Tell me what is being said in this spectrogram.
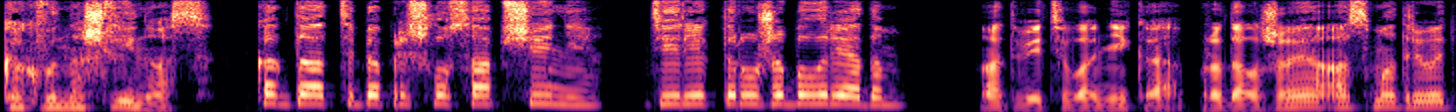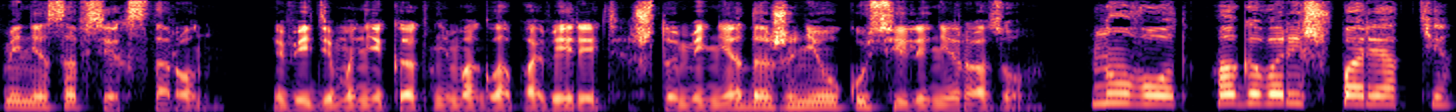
«Как вы нашли нас?» «Когда от тебя пришло сообщение, директор уже был рядом», ответила Ника, продолжая осматривать меня со всех сторон. Видимо, никак не могла поверить, что меня даже не укусили ни разу. «Ну вот, а говоришь в порядке».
